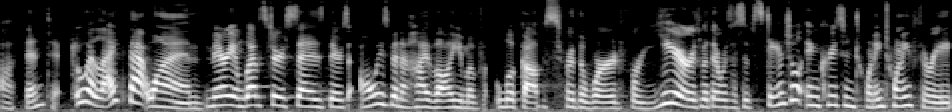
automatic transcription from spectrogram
authentic. Ooh, I like that one. Merriam Webster says there's always been a high volume of lookups for the word for years, but there was a substantial increase in 2023.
